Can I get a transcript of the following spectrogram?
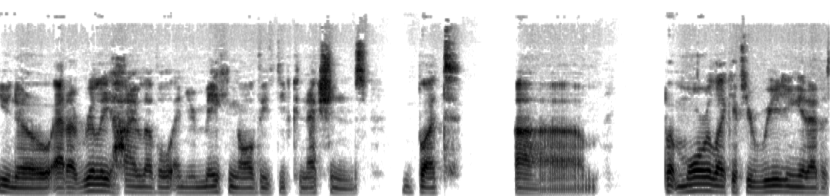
you know, at a really high level and you're making all these deep connections, but um, but more like if you're reading it at a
